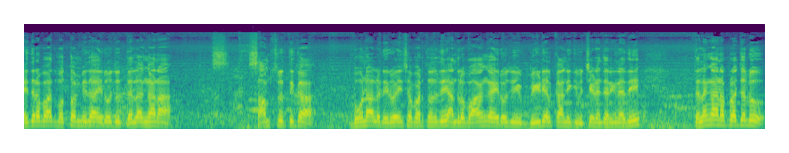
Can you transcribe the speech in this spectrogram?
హైదరాబాద్ మొత్తం మీద ఈరోజు తెలంగాణ సాంస్కృతిక బోనాలు నిర్వహించబడుతున్నది. అందులో భాగంగా ఈరోజు ఈ బీడిఎల్ కానికి విచ్చేయడం జరిగినది. తెలంగాణ ప్రజలు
